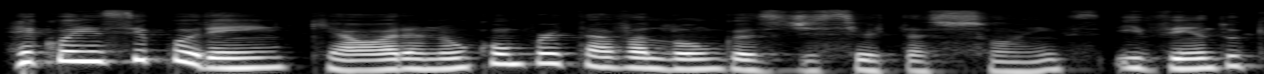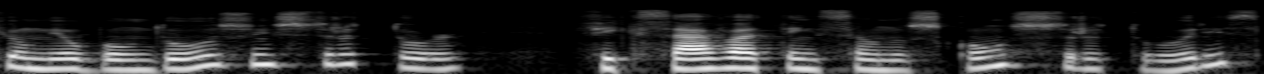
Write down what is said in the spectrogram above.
Reconheci, porém, que a hora não comportava longas dissertações e, vendo que o meu bondoso instrutor fixava a atenção nos construtores,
